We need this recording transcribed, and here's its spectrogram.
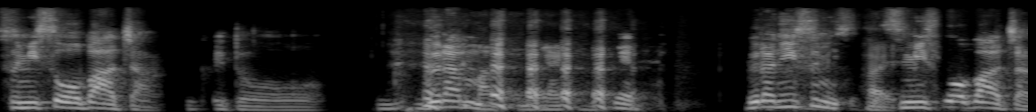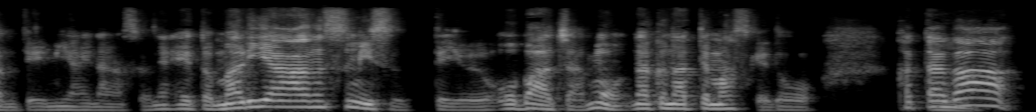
スミスおばあちゃん、えっと、グランマって意味合いなんで、グラニー・スミスってはいスミスおばあちゃんって意味合いなんですよね。えっと、マリアーン・スミスっていうおばあちゃんも亡くなってますけど、方が、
